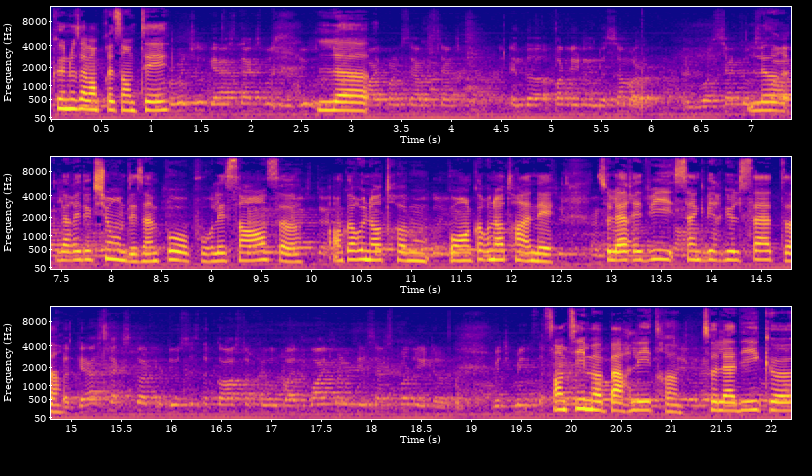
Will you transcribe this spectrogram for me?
que nous avons présenté la réduction des impôts pour l'essence encore une autre, pour encore une autre année. Cela réduit 5,7 centimes par litre. Cela dit que,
